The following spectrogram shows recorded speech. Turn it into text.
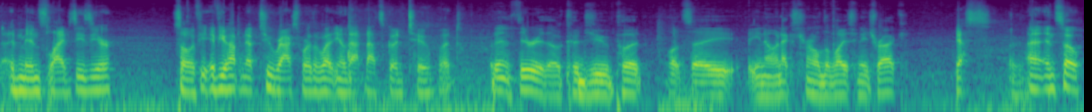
admins' lives easier. So if you, if you happen to have two racks worth of what, you know, that, that's good too. But But in theory though, could you put, let's say, you know, an external device in each rack? yes. Uh, and so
